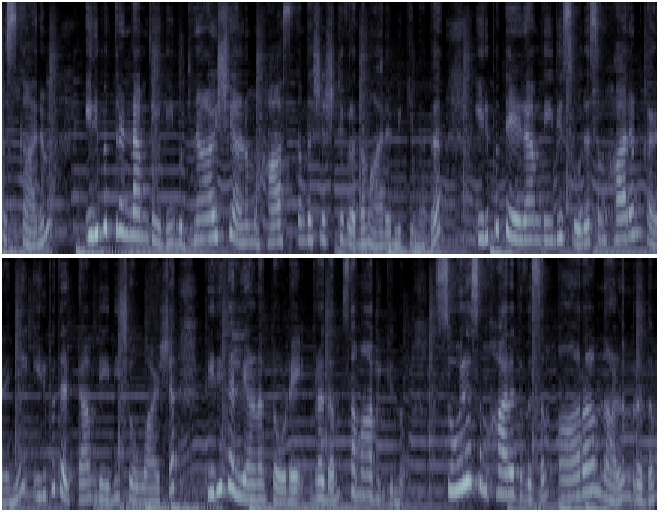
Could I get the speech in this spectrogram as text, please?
നമസ്കാരം. ഇരുപത്തിരണ്ടാം തീയതി ബുധനാഴ്ചയാണ് മഹാസ്കന്ധ ഷഷ്ടി വ്രതം ആരംഭിക്കുന്നത്. ഇരുപത്തിയേഴാം തീയതി സൂര്യസംഹാരം കഴിഞ്ഞ് ഇരുപത്തെട്ടാം തീയതി ചൊവ്വാഴ്ച തിരികല്യാണത്തോടെ വ്രതം സമാപിക്കുന്നു. സൂര്യസംഹാര ദിവസം ആറാം നാളും വ്രതം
